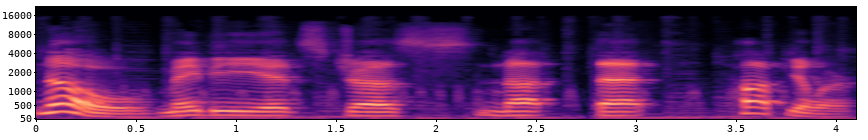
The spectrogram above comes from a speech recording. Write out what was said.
know. Maybe it's just not that popular.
